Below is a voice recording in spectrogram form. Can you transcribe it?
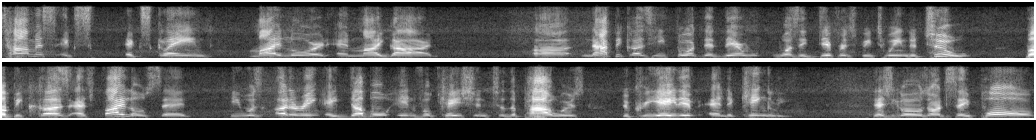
Thomas ex- exclaimed, My Lord and my God, uh, not because he thought that there was a difference between the two, but because, as Philo said, he was uttering a double invocation to the powers, the creative and the kingly. Then she goes on to say, Paul,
